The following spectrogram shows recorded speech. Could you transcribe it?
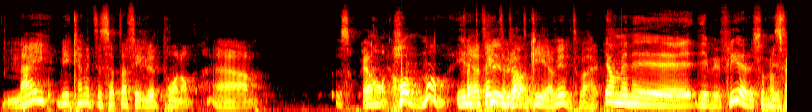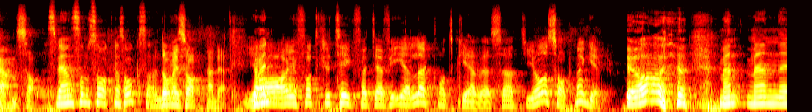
Nej, vi kan inte sätta fingret på honom. Uh, så jag honom. Honom? Är det jag tänkte på plural? att GV inte var här. Ja men eh, det är väl fler som... Och är- Svensson. Svensson saknas också. De är saknade. Ja, Jag men- har ju fått kritik för att jag är för elak mot GV, så att jag saknar GV. Ja, men, men eh,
